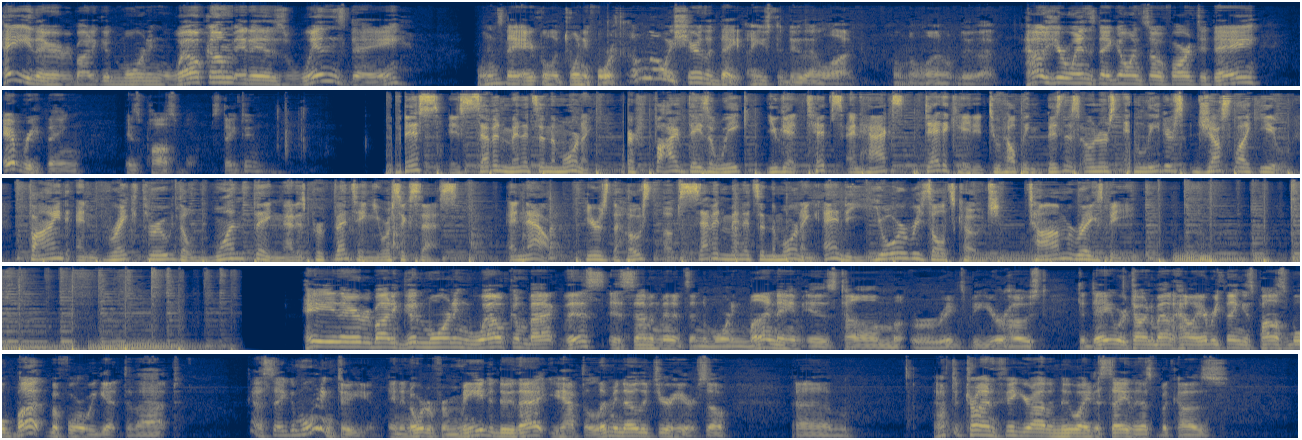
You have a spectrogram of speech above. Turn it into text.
Hey there, everybody. Good morning. Welcome. It is Wednesday, Wednesday, April the 24th. I don't always share the date. I used to do that a lot. I don't know why I don't do that. How's your Wednesday going so far today? Everything is possible. Stay tuned. This is 7 Minutes in the Morning, where five days a week you get tips and hacks dedicated to helping business owners and leaders just like you find and break through the one thing that is preventing your success. And now, here's the host of 7 Minutes in the Morning and your results coach, Tom Rigsby. Hey there, everybody. Good morning. Welcome back. This is seven minutes in the morning. My name is Tom Rigsby, your host. Today we're talking about how everything is possible, but before we get to that, I gotta say good morning to you. And in order for me to do that, you have to let me know that you're here. So, um, I have to try and figure out a new way to say this because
